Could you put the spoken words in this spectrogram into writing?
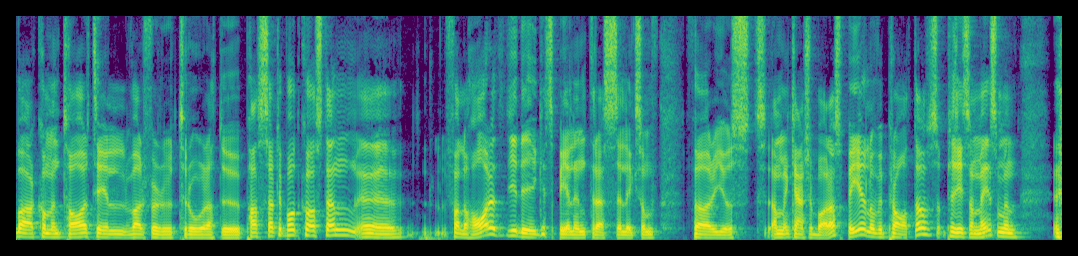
bara kommentar till varför du tror att du passar till podcasten. Eh, ifall du har ett gediget spelintresse liksom för just, ja men kanske bara spel och vi pratar precis som mig som en,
